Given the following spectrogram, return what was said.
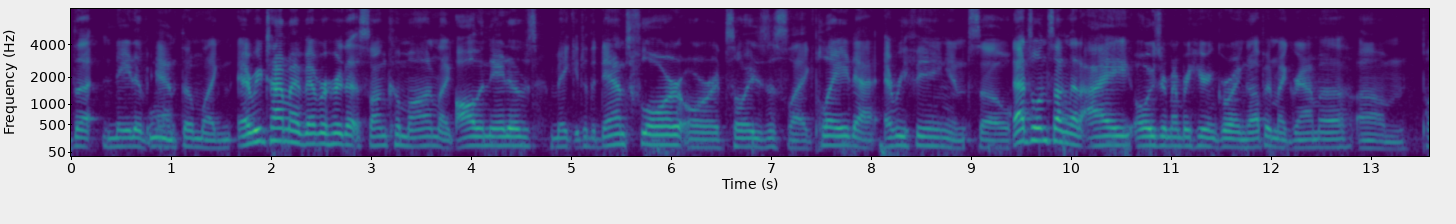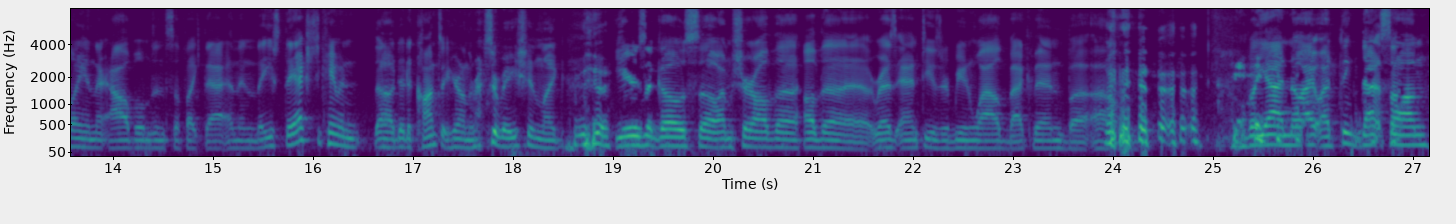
the native Mm. anthem. Like every time I've ever heard that song come on, like all the natives make it to the dance floor or it's always just like played at everything and so that's one song that I always remember hearing growing up and my grandma um playing their albums and stuff like that. And then they used they actually came and uh, did a concert here on the reservation like years ago. So i'm sure all the all the res aunties are being wild back then but um, but yeah no I, I think that song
